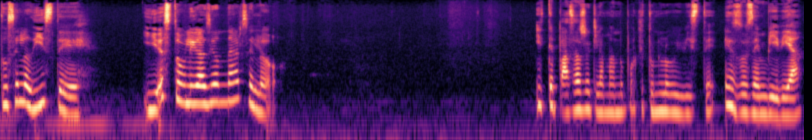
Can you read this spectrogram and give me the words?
tú se lo diste y es tu obligación dárselo. Y te pasas reclamando porque tú no lo viviste. Eso es envidia.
